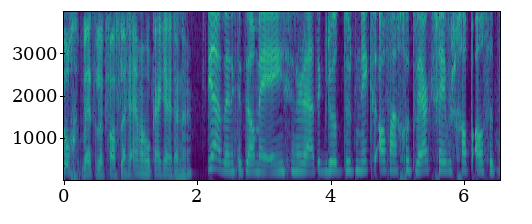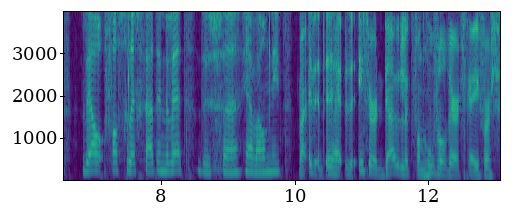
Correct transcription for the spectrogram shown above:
Toch wettelijk vastleggen. Emma, hoe kijk jij daarnaar? Ja, ben ik het wel mee eens, inderdaad. Ik bedoel, het doet niks af aan goed werkgeverschap als het wel vastgelegd staat in de wet. Dus eh, ja, waarom niet? Maar is er duidelijk van hoeveel werkgevers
